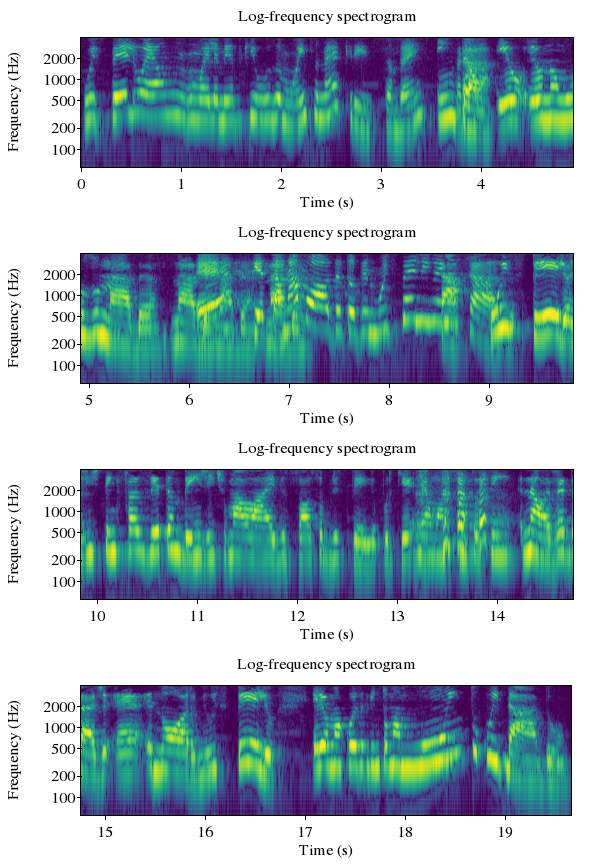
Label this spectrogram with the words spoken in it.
O espelho é um, um elemento que usa muito, né, Cris? Também? Então, pra... eu, eu não uso nada. Nada, é, nada. Porque nada. tá na moda. Eu tô vendo muito espelhinho tá. aí nas casas. O espelho, a gente tem que fazer também, gente, uma live só sobre o espelho. Porque é um assunto assim. não, é verdade. É enorme. O espelho, ele é uma coisa que tem que tomar muito cuidado.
